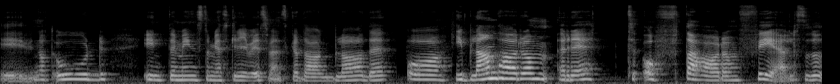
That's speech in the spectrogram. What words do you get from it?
i något ord. Inte minst om jag skriver i Svenska Dagbladet. Och ibland har de rätt ofta har de fel. Så då,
